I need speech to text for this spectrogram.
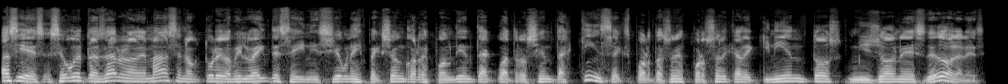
Así es. Según detallaron además, en octubre de 2020 se inició una inspección correspondiente a 415 exportaciones por cerca de 500 millones de dólares.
